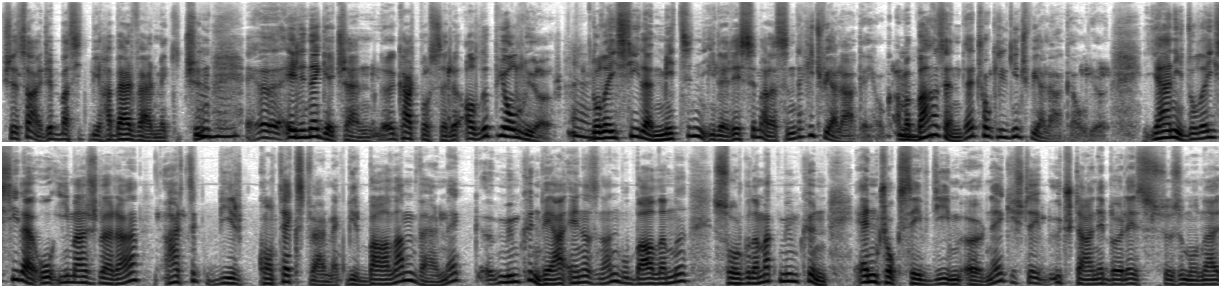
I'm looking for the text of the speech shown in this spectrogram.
işte sadece basit bir haber vermek için hı hı. E, eline geçen kartpostları alıp yolluyor. Evet. Dolayısıyla metin ile resim arasında hiçbir alaka yok. Ama hı hı. bazen de çok ilginç bir alaka oluyor. Yani dolayısıyla o imajlara artık bir kontekst vermek, bir bağlam vermek mümkün veya en azından bu bağlamı sorgulamak mümkün. En çok sevdiğim örnek işte üç tane böyle sözüm ona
